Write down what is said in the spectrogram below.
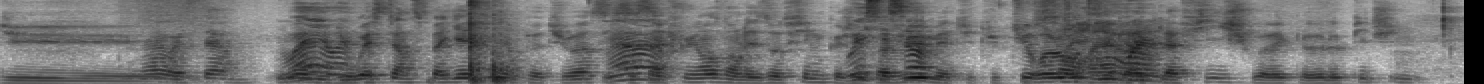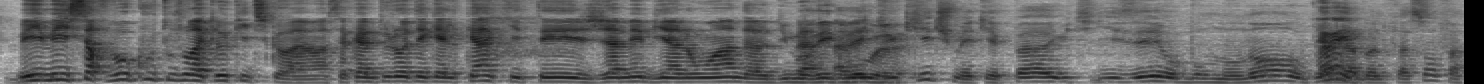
du, Ah, western. Ouais, Ouais, du, ouais. western spaghetti un peu, tu vois. C'est influence dans les autres films que j'ai Oui, pas vu, ça. mais tu, tu, Tu tu sens retrouves, rien ouais. avec l'affiche ou avec le, le pitch. Mm. Mais, mais il surfe beaucoup toujours avec le kitsch quand même. hein. Ça a quand même toujours été quelqu'un qui était jamais bien loin de- du Bah, mauvais avec goût. du euh. kitsch, mais qui est pas utilisé au bon moment ou pas Ah de oui. la bonne façon. Enfin,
